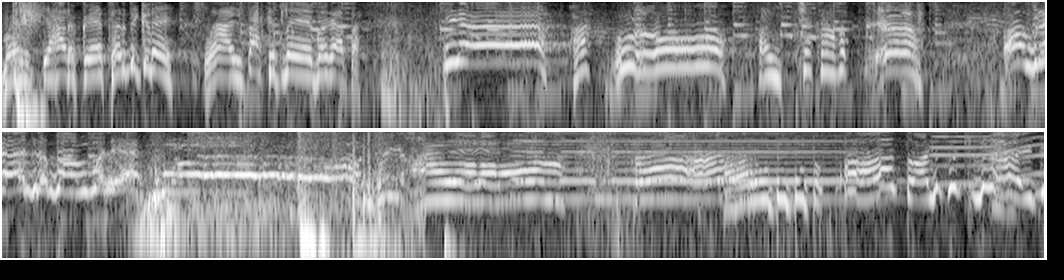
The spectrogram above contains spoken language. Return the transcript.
बरं ते हाडकळे सर तिकडे. माझी ताकदलं बघ आता. या! हा? ओ! आईच्या गावात या! अमरेंद्र बाहुबली! अरे उठ उठ उठ. आ, तोंड फुटलं आई ग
